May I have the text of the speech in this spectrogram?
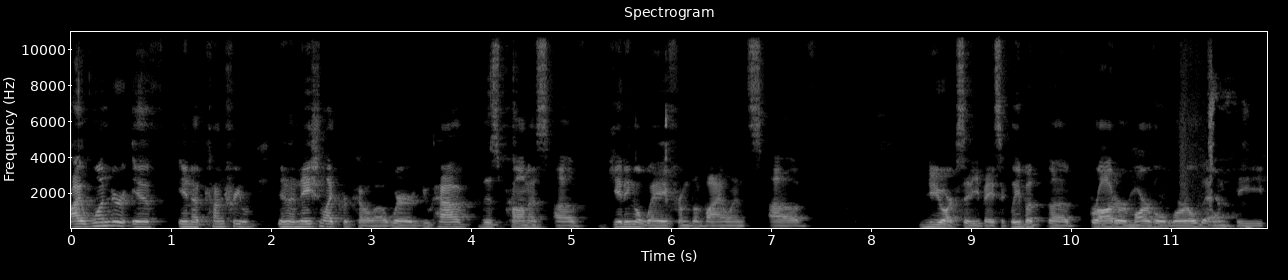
I wonder if in a country, in a nation like Krakoa, where you have this promise of getting away from the violence of New York City, basically, but the broader Marvel world and the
